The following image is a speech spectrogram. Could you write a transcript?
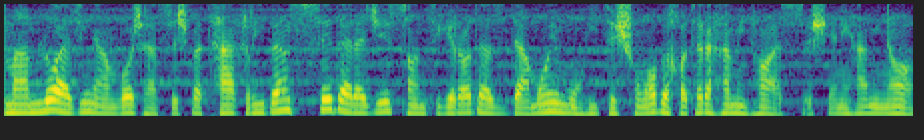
مملو از این امواج هستش و تقریبا سه درجه سانتیگراد از دمای محیط شما به خاطر همین ها هستش. یعنی همین ها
